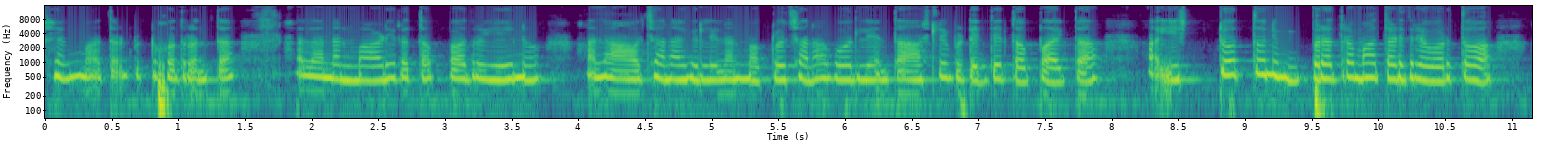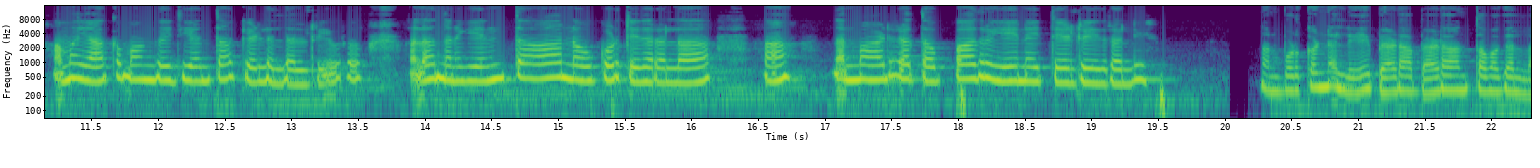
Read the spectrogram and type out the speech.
ಹೆಂಗೆ ಮಾತಾಡ್ಬಿಟ್ಟು ಹೋದ್ರಂತ. ಅಲ್ಲ, ನಾನು ಮಾಡಿರೋ ತಪ್ಪಾದ್ರೆ ಏನು? ಅಲ್ಲ, ಚೆನ್ನಾಗಿರಲಿ ನನ್ನ ಮಕ್ಕಳು ಚೆನ್ನಾಗಿ ಓದಲಿ ಅಂತ ಹಾಸ್ಟೆಲ್ ಬಿಟ್ಟಿದ್ದೆ ತಪ್ಪಾಯ್ತಾ ಇಷ್ಟೊತ್ತು ನಿಮ್ಮ ನಿಮ್ಮಿಬ್ಬರ ಹತ್ರ ಮಾತಾಡಿದ್ರೆ ಹೊರತು ಅಮ್ಮ ಯಾಕಮ್ಮ ಹಂಗೈತಿ ಅಂತ ಕೇಳಿಲ್ಲಲ್ರಿ ಇವರು. ಅಲ್ಲ, ನನಗೆ ಎಂಥ ನೋವು ಕೊಡ್ತಿದಾರಲ್ಲ? ನಾನು ಮಾಡಿರೋ ತಪ್ಪಾದ್ರೆ ಏನಾಯ್ತು ಹೇಳ್ರಿ ಇದರಲ್ಲಿ? ನನ್ನ ಬಡ್ಕಣ್ಣಲ್ಲಿ ಬೇಡ ಬೇಡ ಅಂತವಾಗೆಲ್ಲ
